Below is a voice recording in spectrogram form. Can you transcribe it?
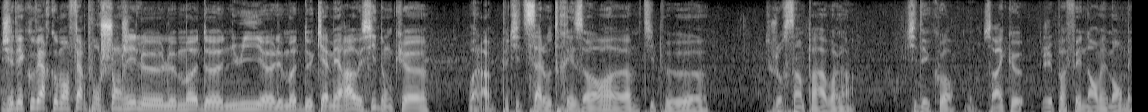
J'ai découvert comment faire pour changer le, mode nuit, euh, le mode de caméra aussi. Donc euh, voilà, petite salle au trésor euh, un petit peu. toujours sympa, voilà. Petit décor. c'est vrai que j'ai pas fait énormément mais...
